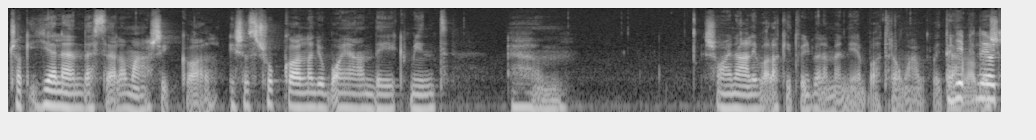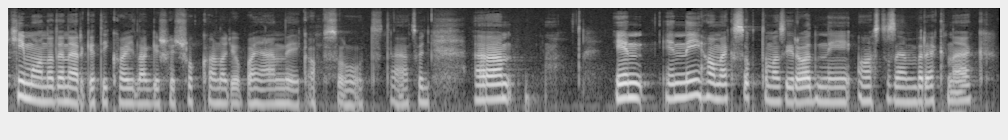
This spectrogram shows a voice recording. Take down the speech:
csak jelen leszel a másikkal, és az sokkal nagyobb ajándék, mint um, sajnálni valakit, vagy belemenni ebbe a traumába, vagy Egyébként, hogy kimondod energetikailag is, hogy sokkal nagyobb ajándék, abszolút. Tehát, hogy um, én, én néha meg szoktam azért adni azt az embereknek,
